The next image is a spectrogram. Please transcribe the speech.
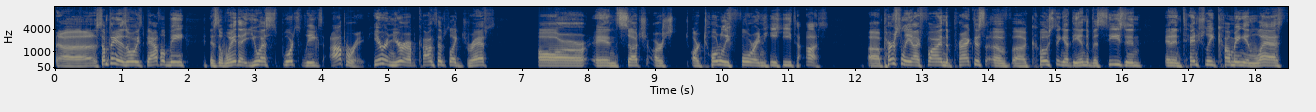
uh, something has always baffled me is the way that U.S. sports leagues operate. Here in Europe, concepts like drafts are and such are are totally foreign hee hee to us. Uh, personally, I find the practice of uh, coasting at the end of a season and intentionally coming in last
